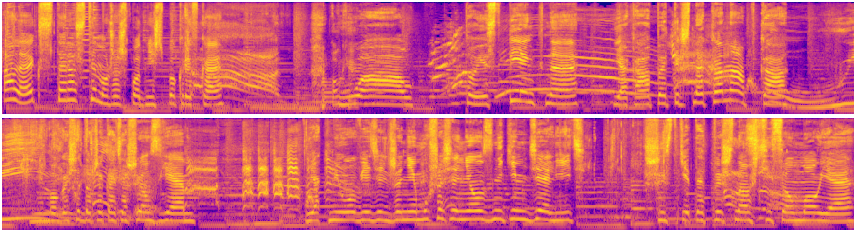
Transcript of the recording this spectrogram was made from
Alex, teraz ty możesz podnieść pokrywkę. Okay. Wow, to jest piękne. Jaka apetyczna kanapka. Nie mogę się doczekać, aż ją zjem. Jak miło wiedzieć, że nie muszę się nią z nikim dzielić. Wszystkie te pyszności są moje.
